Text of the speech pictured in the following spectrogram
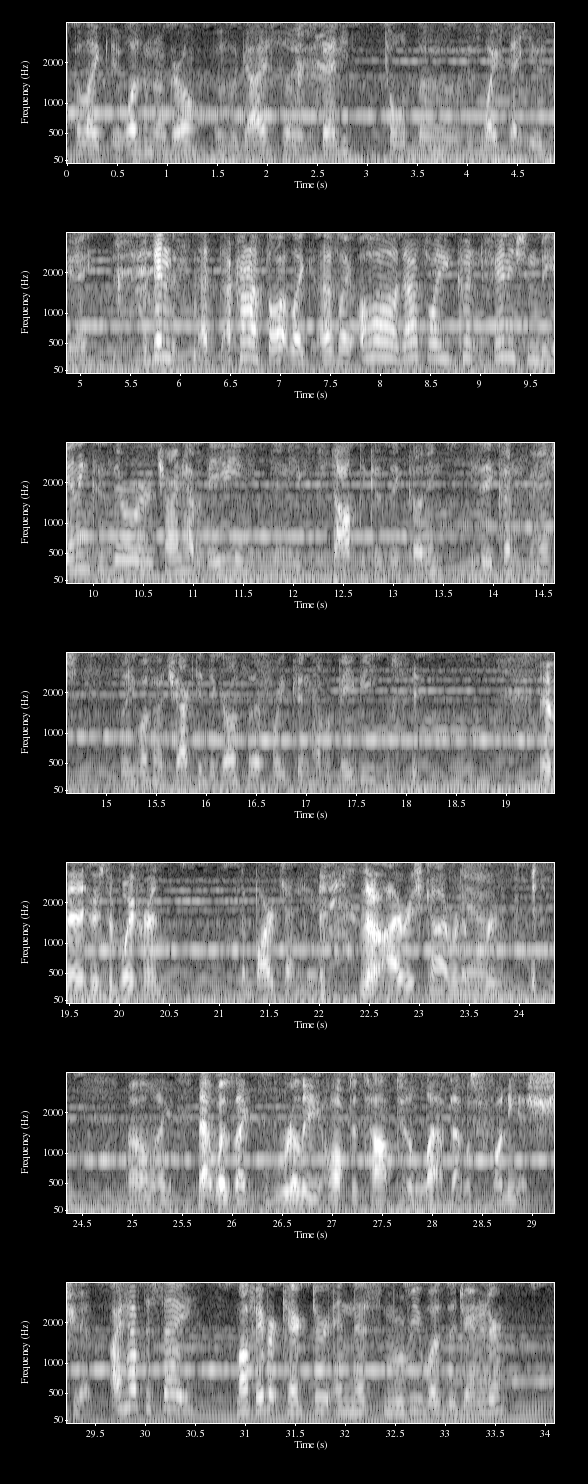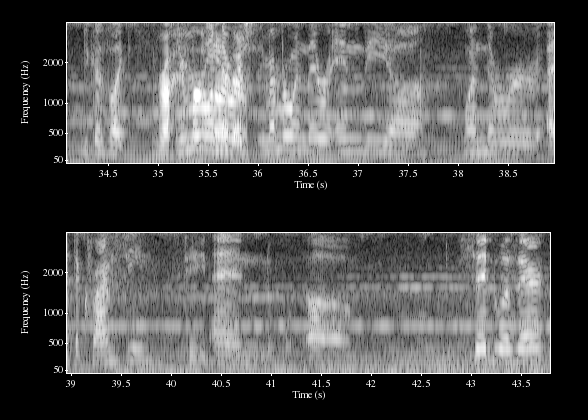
but like it wasn't a girl; it was a guy. So then he told the his wife that he was gay. But then I, I kind of thought like I was like, oh, that's why he couldn't finish in the beginning because they were trying to have a baby and, and he stopped because they couldn't. He said he couldn't finish, so he wasn't attracted to girls, so therefore he couldn't have a baby. And then who's the boyfriend? The bartender. the Irish guy with a Yeah. brute. oh my god. That was like really off the top to the left. That was funny as shit. I'd have to say, my favorite character in this movie was the janitor, because like, Right, you remember when they were, remember when they were in the, uh, when they were at the crime scene, Pete. and uh, Sid was there,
